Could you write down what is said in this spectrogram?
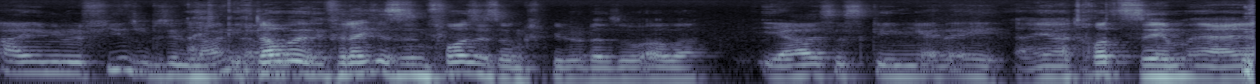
Eine Minute vier ist ein bisschen lang. Ich, ich glaube, vielleicht ist es ein Vorsaisonspiel oder so, aber Ja, es ist gegen LA. ja, trotzdem, äh,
